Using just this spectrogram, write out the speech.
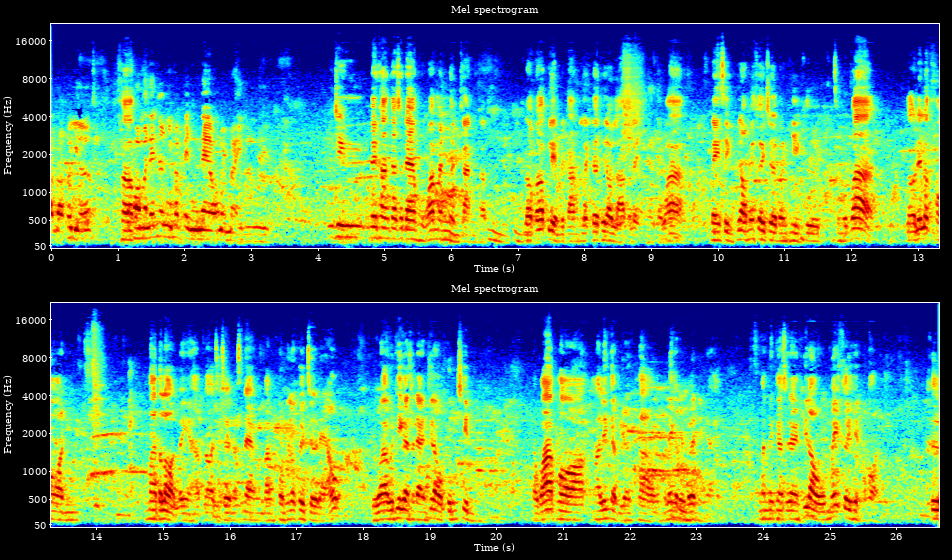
รเราก็เยอะครับ พอมาเล่นเรื่องนี้มันเป็นแนวใหม่ๆเลยจริงๆในทางการแสดงผมว่ามันเหมือนกันครับ อืมอืม เราก็เปลี่ยนไปตามคาแรคเตอร์ที่เรารับอะไรอย่างเงี้ยแต่ว่าในสิ่งที่เราไม่เคยเจอบางทีคือ สมมติว่าเราเล่นละครมาตลอดอะไรอย่างเงี้ยครับเราอาจจะเจอนักแสดงบางคนที่เราเคยเจอแล้ว หรือว่าวิธีการแสดงที่เราคุ้นชิน แต่ว่าพอมาเล่นกับเบียร์คลาวมาเล่นกับเบิร์ดอย่างเงี้ยครับมันเป็นการแสดงที่เราไม่เคยเห็นมาก่อน คือ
